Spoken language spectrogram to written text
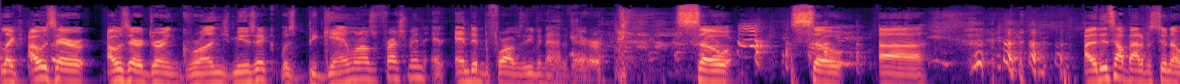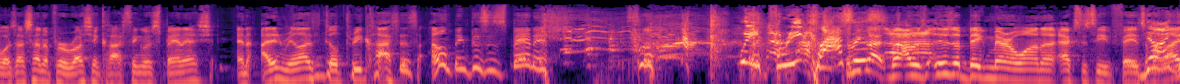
like, I was there, I was there during grunge music was began when I was a freshman and ended before I was even out of there. So, so, uh, I, this is how bad of a student I was. I signed up for a Russian class, thinking it was Spanish, and I didn't realize until three classes. I don't think this is Spanish. So, Wait, three classes? three classes. But I was. There was a big marijuana ecstasy phase No, of my I life.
